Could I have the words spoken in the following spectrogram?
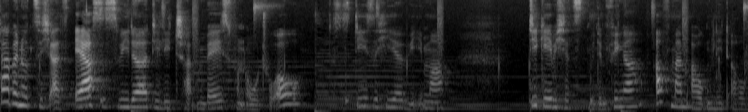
Da benutze ich als erstes wieder die Lidschatten Base von O2O. Das ist diese hier, wie immer. Die gebe ich jetzt mit dem Finger auf meinem Augenlid auf.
